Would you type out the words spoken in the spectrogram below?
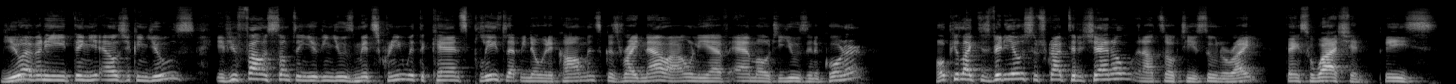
Do you have anything else you can use? If you found something you can use mid-screen with the cans, please let me know in the comments, because right now I only have ammo to use in the corner. Hope you liked this video, subscribe to the channel, and I'll talk to you soon, alright? Thanks for watching. Peace.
